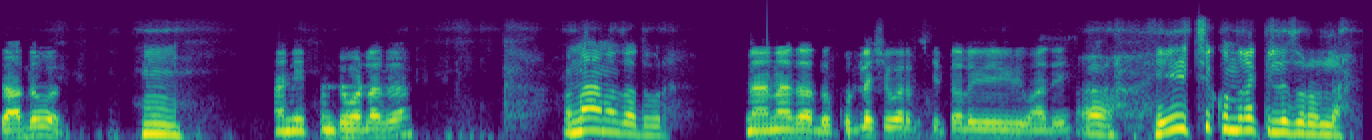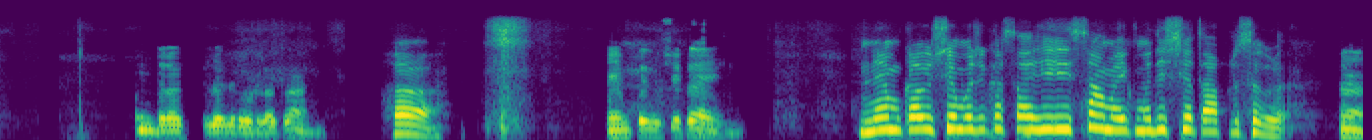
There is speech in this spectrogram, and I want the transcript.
जाधव हम्म. आणि तुमच्या वडिलाचं? नाना जाधवर. नाना जाधव. कुठल्या शिवारात शेत चालू अ, हे चिकुंद्रा किल्ले जोरला. पंधरा किलो रोडला का? हा. नेमका विषय काय? नेमका विषय म्हणजे कसा आहे, ही सामायिकमध्ये शेत आहे आपलं सगळं. हा,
